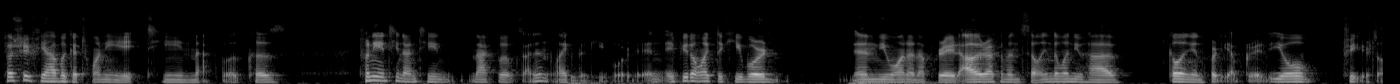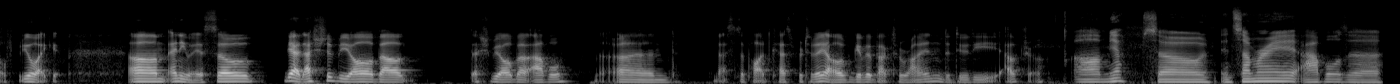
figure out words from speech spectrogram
especially if you have like a 2018 MacBook, because 2018 19 MacBooks, I didn't like the keyboard. And if you don't like the keyboard and you want an upgrade, I would recommend selling the one you have, going in for the upgrade. You'll treat yourself. You'll like it. Um. Anyway, so yeah, that should be all about. That should be all about Apple, and that's the podcast for today. I'll give it back to Ryan to do the outro. Um, yeah. So, in summary, Apple's a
